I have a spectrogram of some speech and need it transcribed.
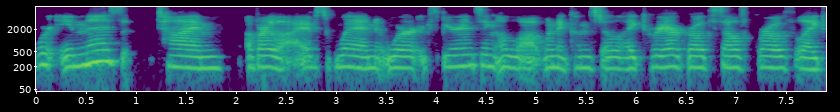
we're in this time of our lives when we're experiencing a lot when it comes to like career growth, self growth, like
